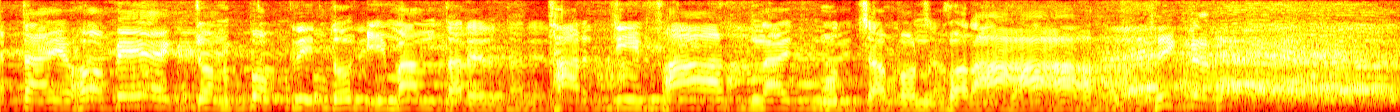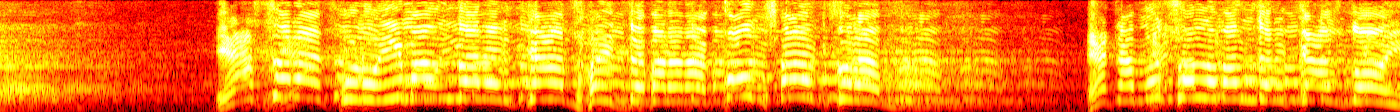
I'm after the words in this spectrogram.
এটাই হবে একজন প্রকৃত ইমানদারের থার্টি ফার্স্ট নাইট উদযাপন করা। ঠিক না? এছাড়া কোন ইমানদারের কাজ হইতে পারে না, কনসার্ট করা। এটা মুসলমানদের কাজ নয়,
